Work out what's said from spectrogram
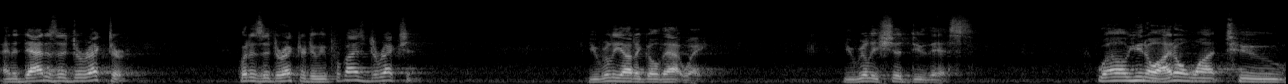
and a dad is a director. What does a director do? He provides direction. You really ought to go that way. You really should do this. Well, you know, I don't want to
